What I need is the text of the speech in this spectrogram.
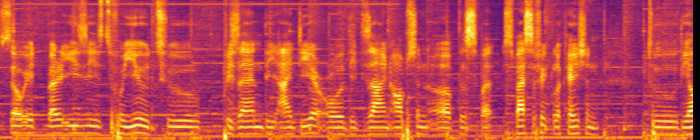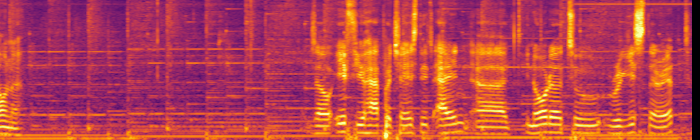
So it's very easy for you to present the idea or the design option of the spe specific location to the owner so if you have purchased this add-in uh, in order to register it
